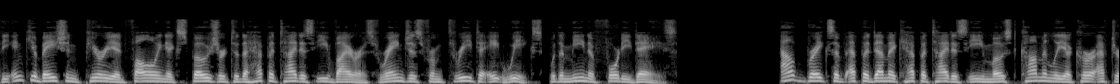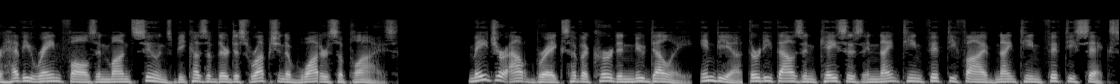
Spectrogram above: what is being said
The incubation period following exposure to the hepatitis E virus ranges from 3 to 8 weeks, with a mean of 40 days. Outbreaks of epidemic hepatitis E most commonly occur after heavy rainfalls and monsoons because of their disruption of water supplies. Major outbreaks have occurred in New Delhi, India 30,000 cases in 1955–1956,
